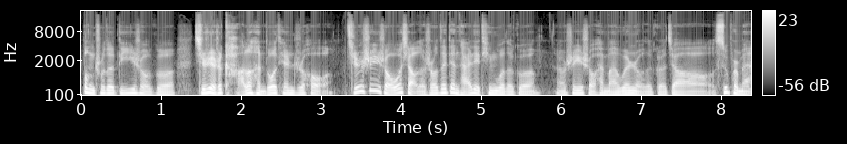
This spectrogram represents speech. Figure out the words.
蹦出的第一首歌，其实也是卡了很多天之后，其实是一首我小的时候在电台里听过的歌，然后是一首还蛮温柔的歌，叫《Superman》。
